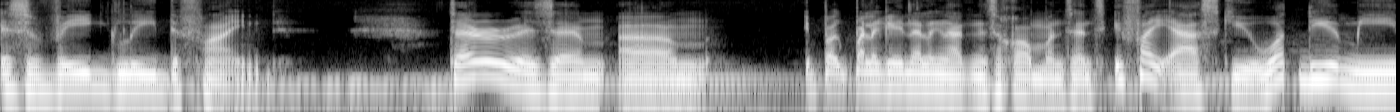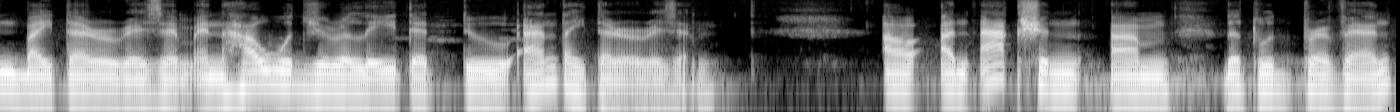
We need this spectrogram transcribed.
is vaguely defined terrorism, um, ipagpalagay na lang natin sa common sense. If I ask you, what do you mean by terrorism and how would you relate it to anti-terrorism? Uh, an action um, that would prevent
